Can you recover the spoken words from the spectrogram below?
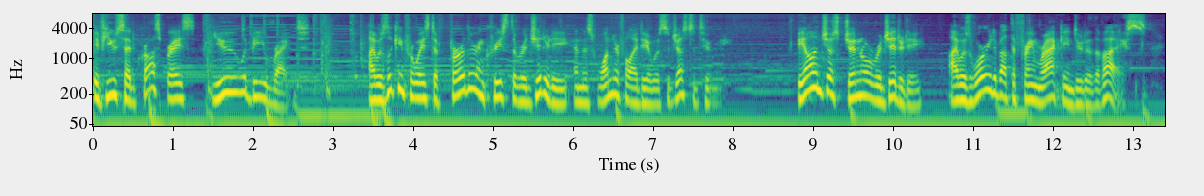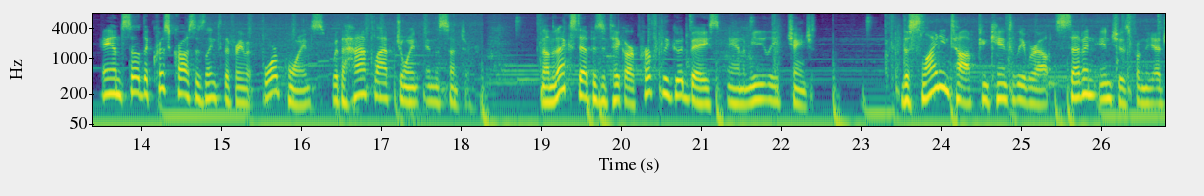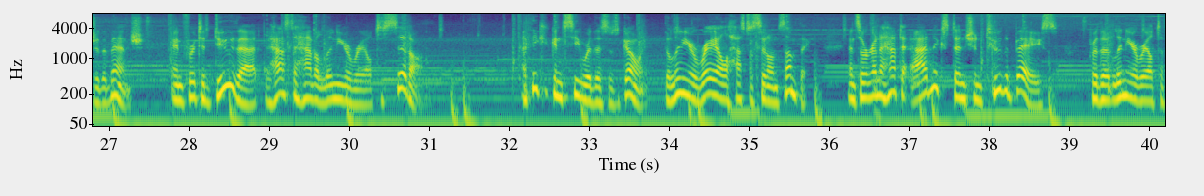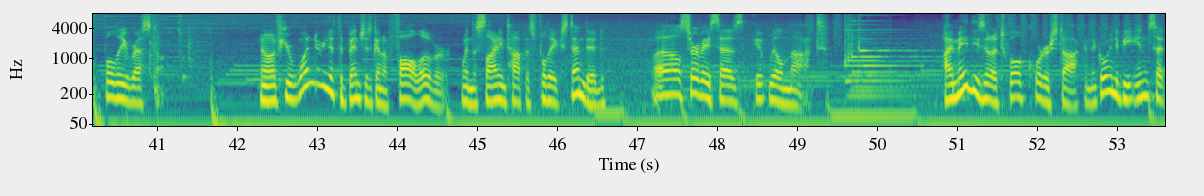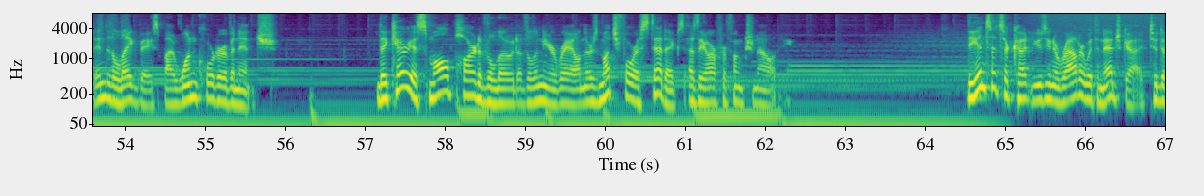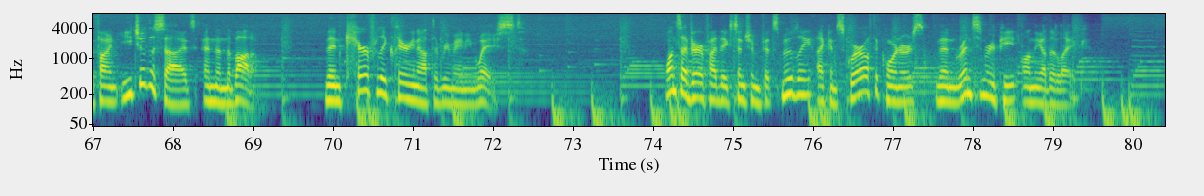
If you said cross brace, you would be right. I was looking for ways to further increase the rigidity, and this wonderful idea was suggested to me. Beyond just general rigidity, I was worried about the frame racking due to the vise, and so the crisscross is linked to the frame at four points with a half lap joint in the center. Now the next step is to take our perfectly good base and immediately change it. The sliding top can cantilever out 7 inches from the edge of the bench, and for it to do that, it has to have a linear rail to sit on. I think you can see where this is going. The linear rail has to sit on something, and so we're going to have to add an extension to the base for the linear rail to fully rest on. Now, if you're wondering if the bench is going to fall over when the sliding top is fully extended, well, survey says it will not. I made these out of 12 quarter stock and they're going to be inset into the leg base by 1 quarter of an inch. They carry a small part of the load of the linear rail, and they're as much for aesthetics as they are for functionality. The insets are cut using a router with an edge guide to define each of the sides and then the bottom, then carefully clearing out the remaining waste. Once I verify the extension fits smoothly, I can square off the corners, then rinse and repeat on the other leg.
